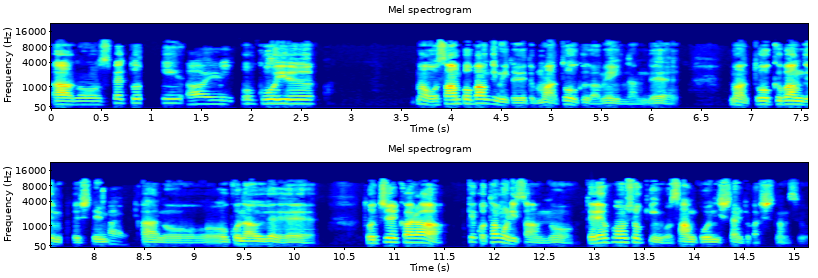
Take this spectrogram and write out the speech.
あの、スペットに、ああいう、こういう、まあ、お散歩番組というと、まあ、トークがメインなんで、まあ、トーク番組として、はいあの、行う上で、途中から、結構タモリさんのテレフォンショッキングを参考にしたりとかしてたんですよ。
